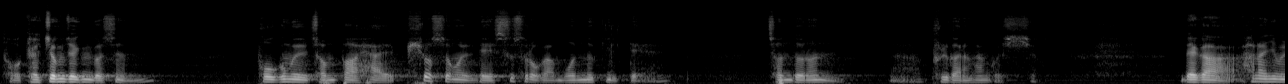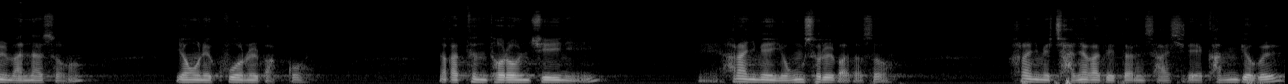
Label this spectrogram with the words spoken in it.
더 결정적인 것은 복음을 전파할 필요성을 내 스스로가 못 느낄 때 전도는 아, 불가능한 것이죠. 내가 하나님을 만나서 영혼의 구원을 받고 나 같은 더러운 죄인이 예, 하나님의 용서를 받아서 하나님의 자녀가 됐다는 사실의 감격을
